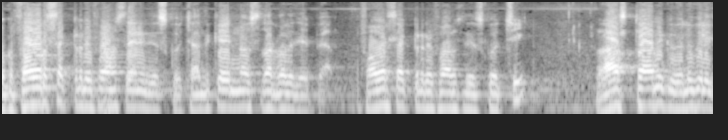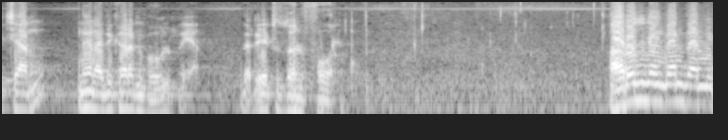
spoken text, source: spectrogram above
ఒక పవర్ సెక్టర్ రిఫార్మ్స్ నేను తీసుకొచ్చి అందుకే ఎన్నో సందర్భాలు చెప్పాను పవర్ సెక్టర్ రిఫార్మ్స్ తీసుకొచ్చి రాష్ట్రానికి వెలుగులు ఇచ్చాను. నేను అధికారాన్ని కోల్పోయాను దట్ ఎయిట్ థౌసండ్ ఫోర్ oh ఆ రోజు నేను కానీ దాన్ని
